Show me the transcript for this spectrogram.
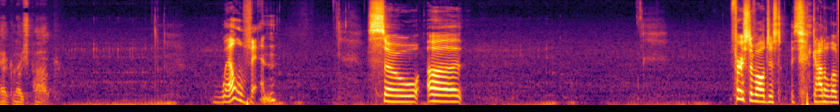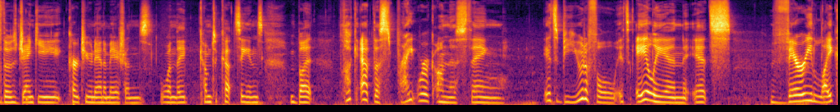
Eklash Park. well then. So, uh. First of all, just gotta love those janky cartoon animations when they come to cutscenes. But look at the sprite work on this thing. It's beautiful. It's alien. It's very like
